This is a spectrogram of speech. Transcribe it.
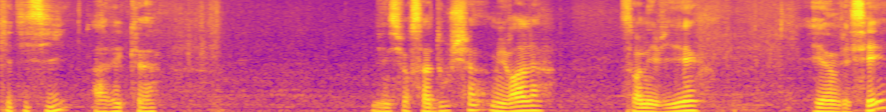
qui est ici avec euh, bien sûr sa douche murale, son évier et un WC.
